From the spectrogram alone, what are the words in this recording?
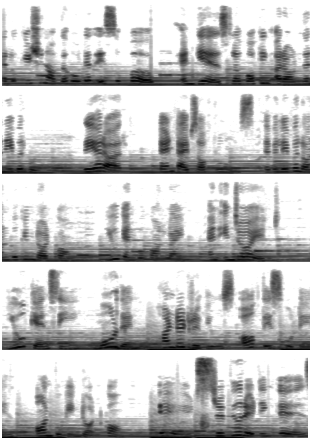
The location of the hotel is superb and guests love walking around the neighborhood. There are 10 types of rooms available on booking.com. You can book online and enjoy it. You can see more than 100 reviews of this hotel on booking.com. Its review rating is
